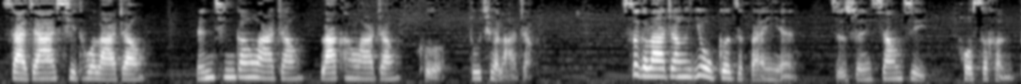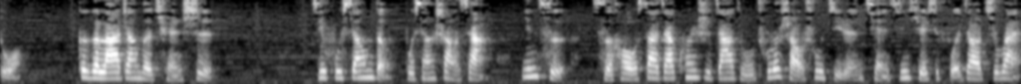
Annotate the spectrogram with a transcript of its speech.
萨迦细托拉章。仁钦刚拉章、拉康拉章和都阙拉章，四个拉章又各自繁衍，子孙相继，后嗣很多。各个拉章的权势几乎相等，不相上下。因此，此后萨迦昆氏家族除了少数几人潜心学习佛教之外，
